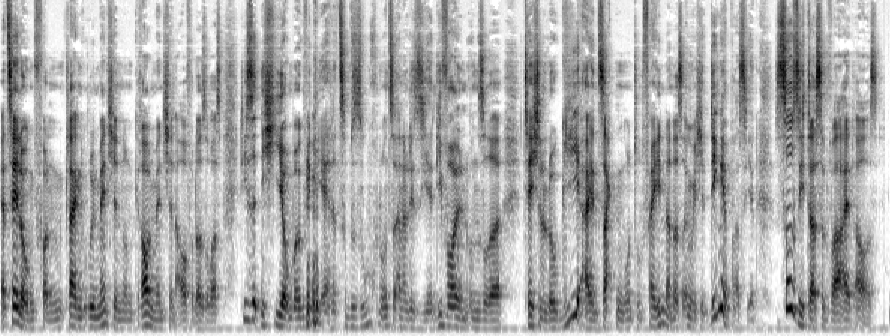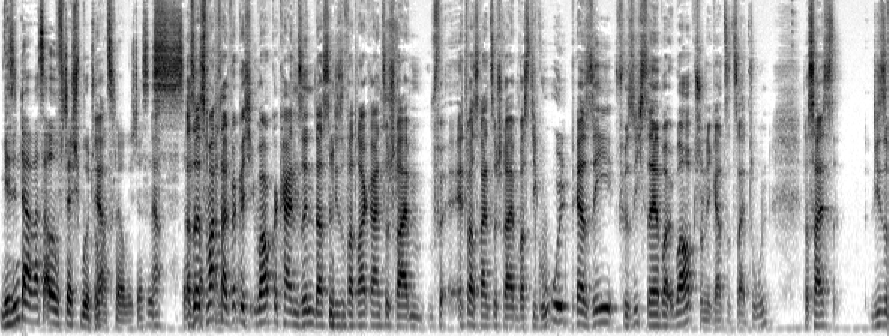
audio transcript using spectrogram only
Erzählungen von kleinen grünen Männchen und grauen Männchen auf oder sowas. Die sind nicht hier, um irgendwie die Erde zu besuchen und zu analysieren. Die wollen unsere Technologie einsacken und, und verhindern, dass irgendwelche Dinge passieren. So sieht das in Wahrheit aus. Wir sind da was auf der Spur, Thomas, ja. glaube ich. Das ist, ja. das also es macht halt wirklich überhaupt gar keinen Sinn, das in diesen Vertrag reinzuschreiben, für etwas reinzuschreiben, was die Guult per se für sich selber überhaupt schon die ganze Zeit tun. Das heißt, diese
